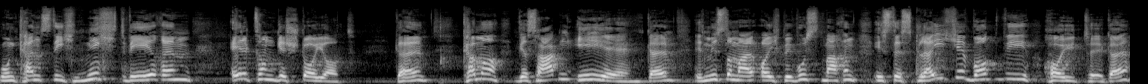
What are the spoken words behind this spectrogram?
und kannst dich nicht wehren, elterngesteuert. Gell? Kann man, wir sagen Ehe, gell? Jetzt müsst ihr mal euch bewusst machen, ist das gleiche Wort wie heute, gell?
